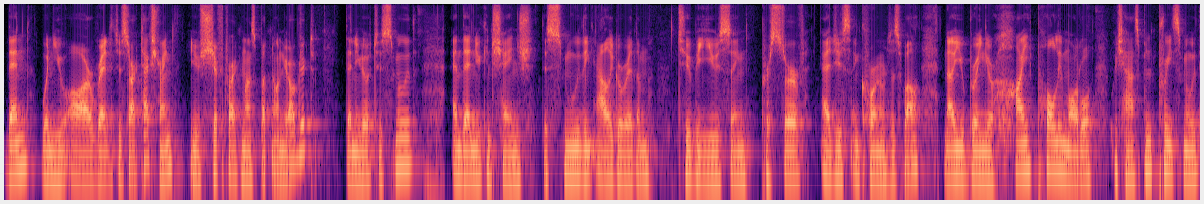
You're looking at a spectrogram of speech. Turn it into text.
Then when you are ready to start texturing, you shift right mouse button on your object, then you go to smooth, and then you can change the smoothing algorithm to be using preserve edges and corners as well. Now you bring your high poly model, which has been pre-smooth,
